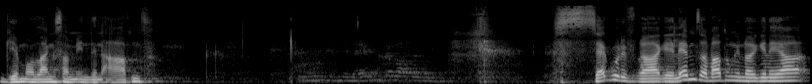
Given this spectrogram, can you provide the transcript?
gehen wir langsam in den Abend. Sehr gute Frage. Lebenserwartung in Neuguinea.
